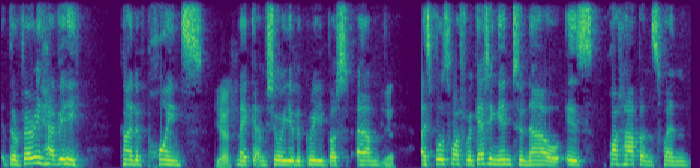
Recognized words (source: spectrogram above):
They're very heavy kind of points. Yes. Mick, I'm sure you'll agree. But um, yes. I suppose what we're getting into now is what happens when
